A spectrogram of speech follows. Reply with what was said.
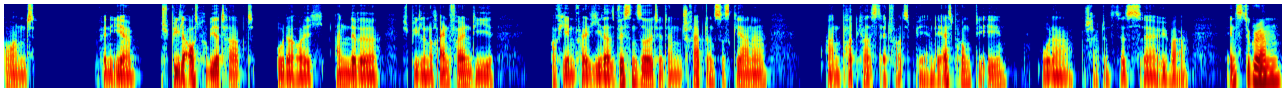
Und wenn ihr Spiele ausprobiert habt oder euch andere Spiele noch einfallen, die auf jeden Fall jeder wissen sollte, dann schreibt uns das gerne an podcast.vcpnds.de oder schreibt uns das äh, über Instagram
